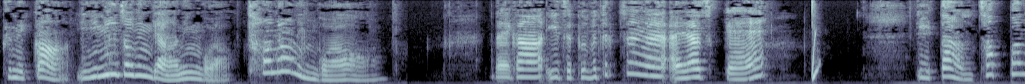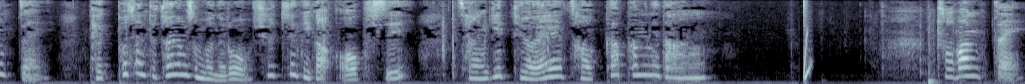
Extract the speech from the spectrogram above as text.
그니까 인위적인 게 아닌 거야. 천연인 거야. 내가 이 제품의 특징을 알려줄게. 일단 첫 번째, 100% 천연 성분으로 휴지기가 없이 장기 투여에 적합합니다. 두 번째,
